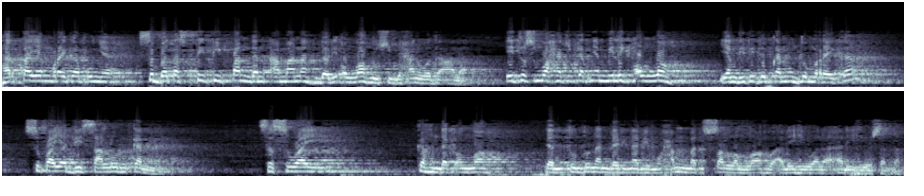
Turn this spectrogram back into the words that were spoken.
harta yang mereka punya sebatas titipan dan amanah dari Allah Subhanahu wa taala. Itu semua hakikatnya milik Allah yang dititipkan untuk mereka supaya disalurkan sesuai kehendak Allah dan tuntunan dari Nabi Muhammad sallallahu alaihi wasallam.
